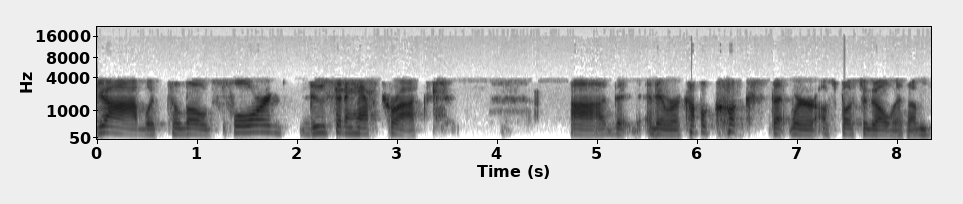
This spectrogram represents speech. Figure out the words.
job was to load four deuce and a half trucks. Uh, the, there were a couple cooks that were supposed to go with them,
